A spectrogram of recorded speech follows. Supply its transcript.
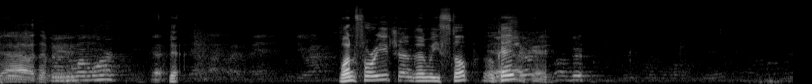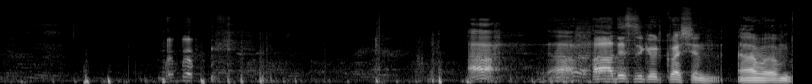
Ja, wat hebben we One more? Yeah. One for each, and then we stop. Okay. Okay. Ah, ah, ah, this is a good question. Um, um,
